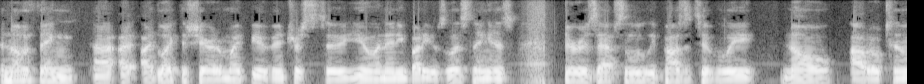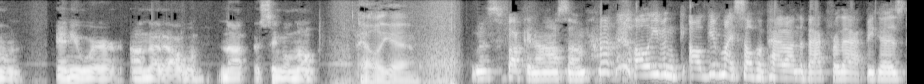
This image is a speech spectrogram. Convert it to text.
another thing uh, I, I'd like to share that might be of interest to you and anybody who's listening is there is absolutely positively no auto tune anywhere on that album, not a single note. Hell yeah. Was fucking awesome. I'll even I'll give myself a pat on the back for that because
